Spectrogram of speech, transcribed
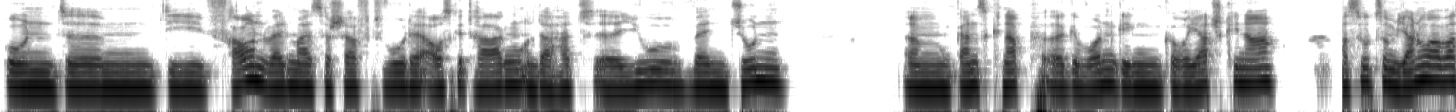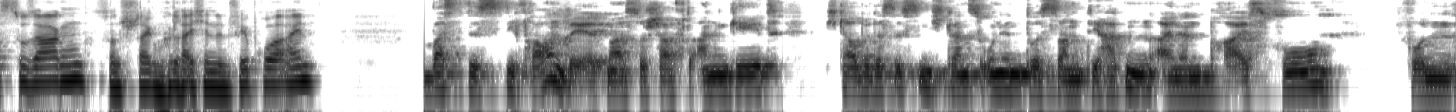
und ähm, die Frauenweltmeisterschaft wurde ausgetragen und da hat äh, Yu Wenjun ähm, ganz knapp äh, gewonnen gegen Goriachkina. Hast du zum Januar was zu sagen? Sonst steigen wir gleich in den Februar ein. Was das, die Frauenweltmeisterschaft angeht, ich glaube, das ist nicht ganz uninteressant. Die hatten einen Preisfonds von,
